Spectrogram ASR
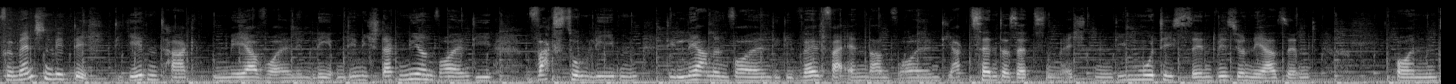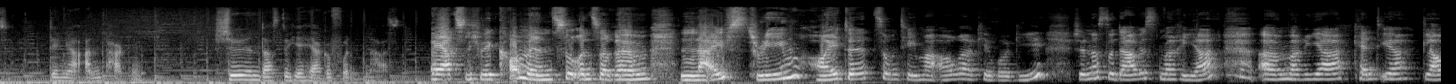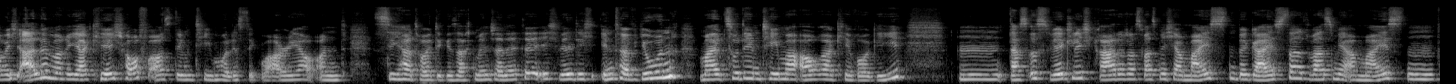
für Menschen wie dich, die jeden Tag mehr wollen im Leben, die nicht stagnieren wollen, die Wachstum lieben, die lernen wollen, die die Welt verändern wollen, die Akzente setzen möchten, die mutig sind, visionär sind und Dinge anpacken. Schön, dass du hierher gefunden hast. Herzlich willkommen zu unserem Livestream heute zum Thema Aurachirurgie. Schön, dass du da bist, Maria. Ähm, Maria kennt ihr, glaube ich, alle. Maria Kirchhoff aus dem Team Holistic Warrior. Und sie hat heute gesagt, Mensch, Annette, ich will dich interviewen mal zu dem Thema Aurachirurgie. Mm, das ist wirklich gerade das, was mich am meisten begeistert, was mir am meisten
